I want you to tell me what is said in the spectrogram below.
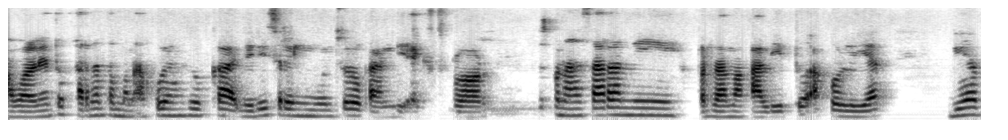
awalnya tuh karena teman aku yang suka, jadi sering muncul kan di explore. Terus penasaran nih, pertama kali itu aku lihat dia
